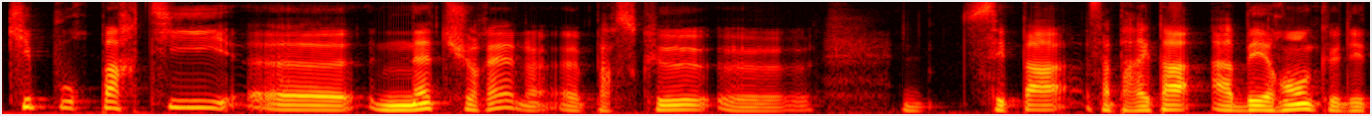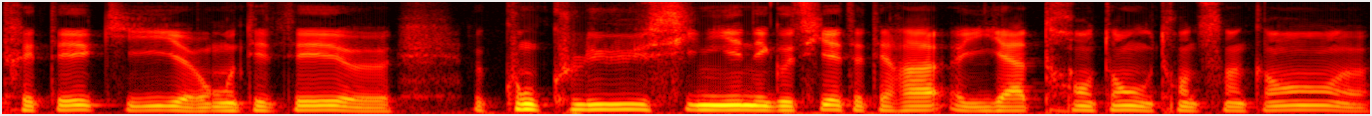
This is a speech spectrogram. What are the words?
qui est pour partie euh, naturel parce que c'est pas, ça paraît pas aberrant que des traités qui ont été conclus, signés, négociés, etc., il y a 30 ans ou 35 ans,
